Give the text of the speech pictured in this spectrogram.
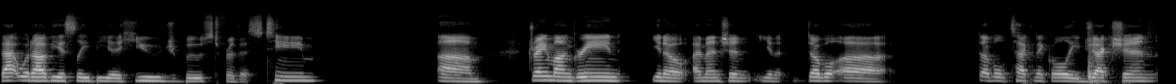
That would obviously be a huge boost for this team. Um, Draymond Green, you know, I mentioned, you know, double uh double technical ejection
